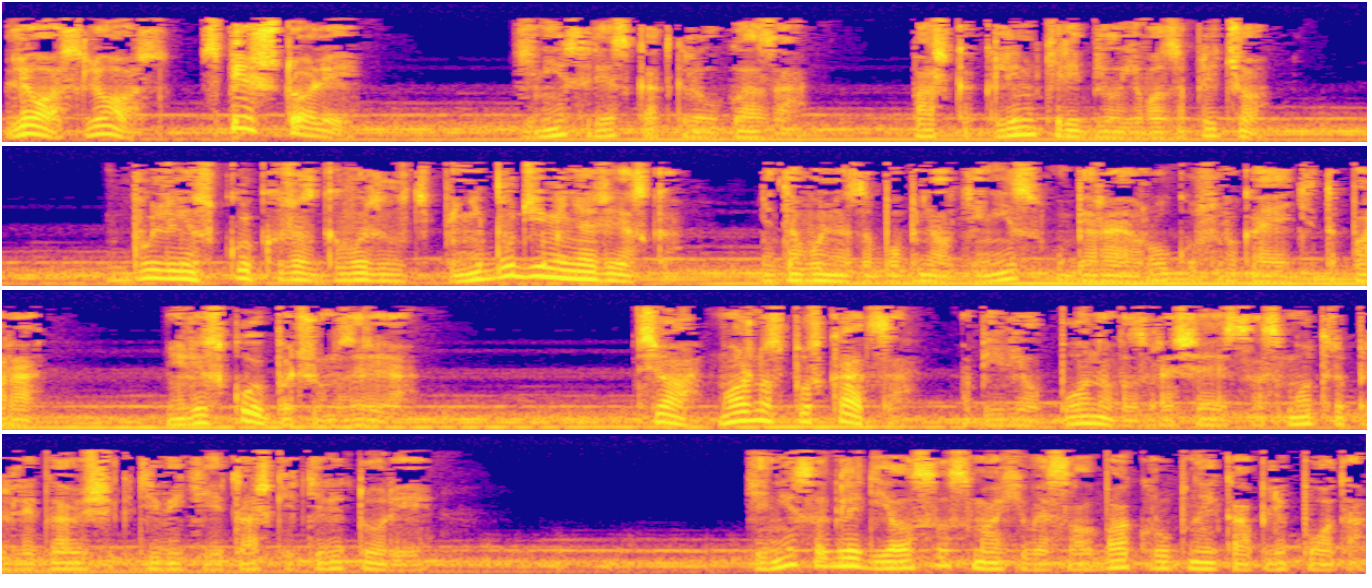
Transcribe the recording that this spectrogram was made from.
«Лёс, Лёс, спишь, что ли?» Денис резко открыл глаза. Пашка Клим теребил его за плечо. «Блин, сколько раз говорил тебе, не буди меня резко!» Недовольно забубнил Денис, убирая руку с рукояти топора. «Не рискуй почем зря!» «Все, можно спускаться», — объявил Пона, возвращаясь с осмотра прилегающей к девятиэтажке территории. Денис огляделся, смахивая с лба крупные капли пота.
